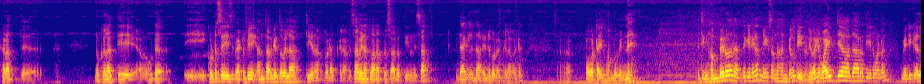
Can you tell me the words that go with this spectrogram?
කරත් නොකලත් ඒ ඔහුට ඒ කොටසේ වැටුපේ අන්තර්ගත වෙලා තියෙන ගොඩක් වෙලාවට. සා වෙනත් වරප්‍රසාදක් තියෙන නිසා විධායක නිලධාරීන්ට ගොඩක් වෙලාවට ඕවර්ටයිම් හම්බ වෙන්නේ නැහැ. ඉතින් හම්බෙනවද නැද්ද කියන එකත් මේක සඳහන් කරලා තියෙනවා. ඒ වගේ වෛද්‍ය ආධාර තියෙනවා නම් මෙඩිකල්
